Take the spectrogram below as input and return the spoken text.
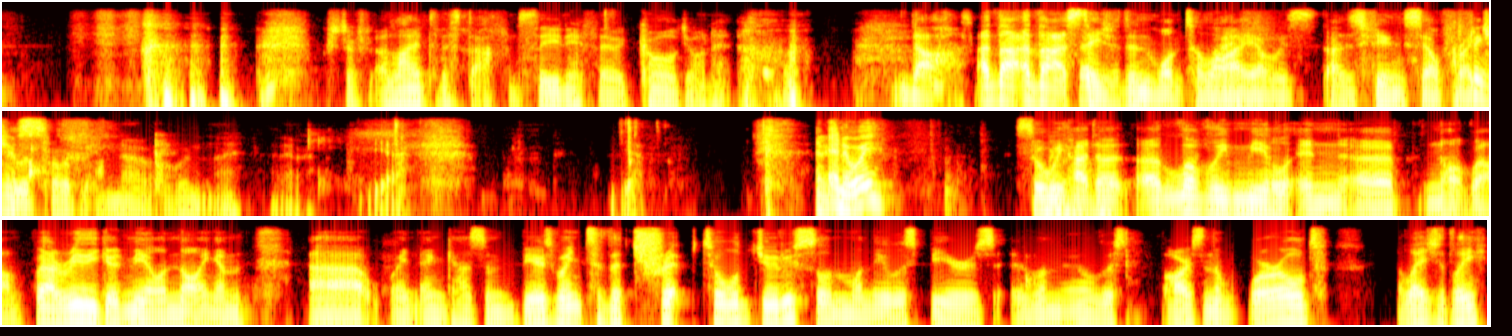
we should have lied to the staff and seen if they would called you on it. No, at that at that stage, I didn't want to lie. I was I was feeling self-righteous. think they would probably know, wouldn't they? Anyway. Yeah. Yeah. Anyway. Anyway, so we had a, a lovely meal in uh not well, a really good meal in Nottingham. Uh, went and had some beers. Went to the Trip to Old Jerusalem, one of the oldest beers, one of the oldest bars in the world, allegedly.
